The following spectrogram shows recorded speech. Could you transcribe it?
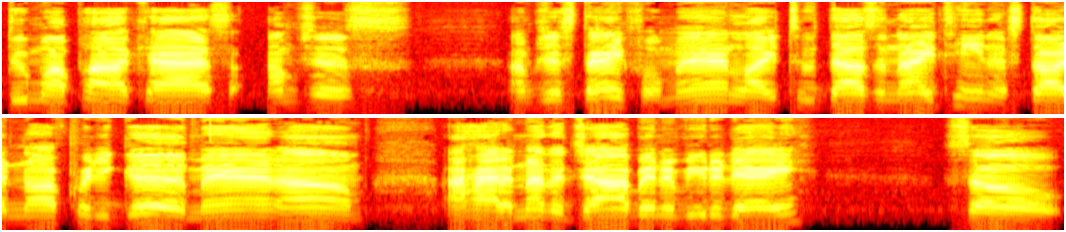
do my podcast. I'm just, I'm just thankful, man. Like 2019 is starting off pretty good, man. Um, I had another job interview today, so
